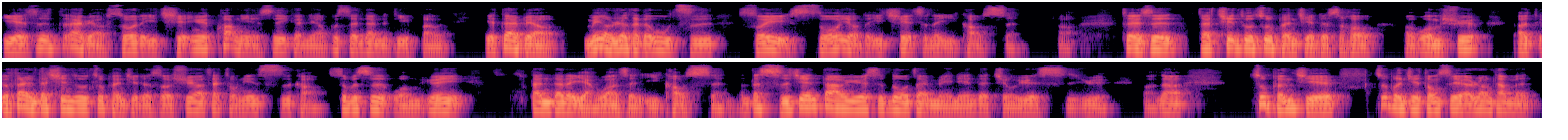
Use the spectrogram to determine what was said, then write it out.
也是代表所有的一切，因为旷野是一个鸟不生蛋的地方，也代表没有任何的物资，所以所有的一切只能依靠神啊。这也是在庆祝祝盆节的时候，呃，我们需呃有大人在庆祝祝盆节的时候，需要再重新思考，是不是我们愿意单单的仰望神，依靠神？那时间大约是落在每年的九月、十月啊。那祝棚节，祝棚节同时也要让他们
